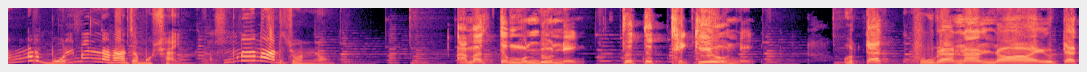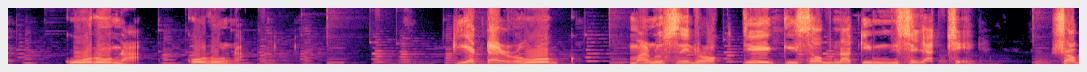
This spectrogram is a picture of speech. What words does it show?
আর বলবেন না রাজা মশাই খুঁড়ানোর জন্য। আমার তো মুন্ডু নেই, তোর তো থেকেও নেই। ওটা খুরানা নয়, ওটা করুণা করুণা। কি একটা রোগ, মানুষের রক্তে কি সব নাকি মিশে যাচ্ছে, সব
